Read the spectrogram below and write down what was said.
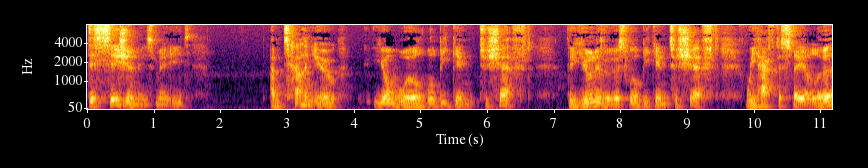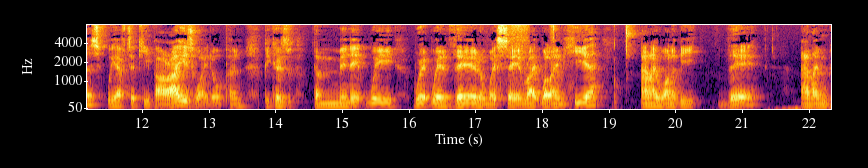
decision is made, I'm telling you, your world will begin to shift. The universe will begin to shift. We have to stay alert. We have to keep our eyes wide open because the minute we we're, we're there and we're saying, right, well, I'm here and I want to be there and I'm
